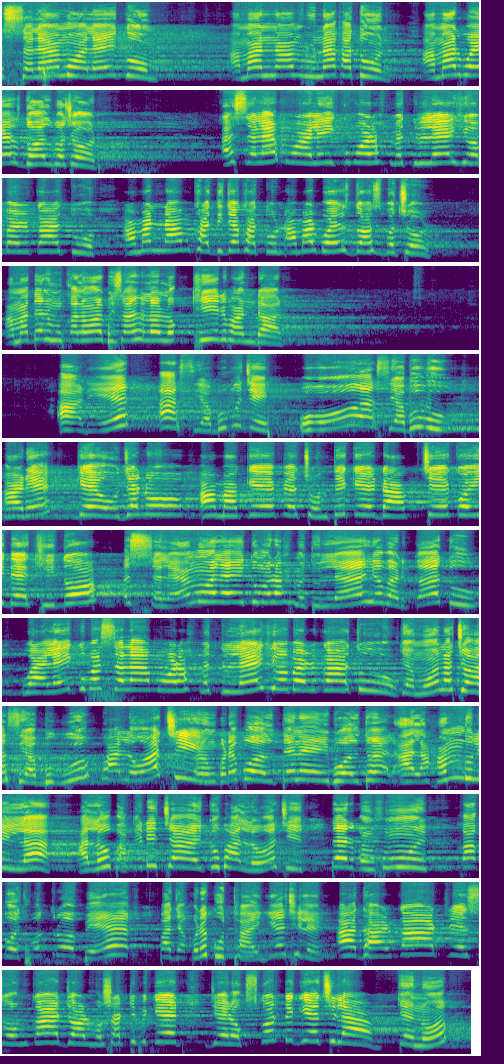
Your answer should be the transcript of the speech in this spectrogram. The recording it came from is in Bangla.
আসসালামু আলাইকুম। আমার নাম রুনা খাতুন। আমার বয়স দশ বছর। আসসালামু আলাইকুম রহমতুল্লাহি বারকাতু। আমার নাম খাদিজা খাতুন। আমার বয়স দশ বছর। আমাদের মুকালমার বিষয় হলো লক্ষ্মীর ভাণ্ডার। আরে আসিয়া বুবু যে। ও আসিয়া বুবু। আরে কেউ যেন আমাকে পেছন থেকে ডাকছে, কই দেখি তো। আসসালামু আলাইকুম রহমতুল্লাহি বারকাতু ওয়ালাইকুম আসসালাম রহমতুল্লাহি বারকাতু কেমন আছো আসিয়া বুবু ভালো আছি। এরকম করে বলতে নেই, বলতে আলহামদুলিল্লাহ। আল্লাহ পাকে দিচ্ছে খুব ভালো আছি। তা এরকম সময় কাগজপত্র, ব্যাগ বাজা করে কোথায় গিয়েছিলে? আধার কার্ড, রেশন কার্ড, জন্ম সার্টিফিকেট গিয়েছিলাম কেন?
